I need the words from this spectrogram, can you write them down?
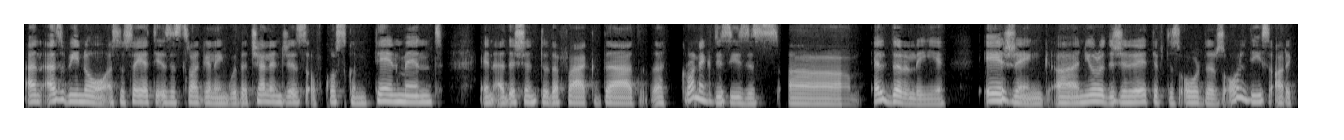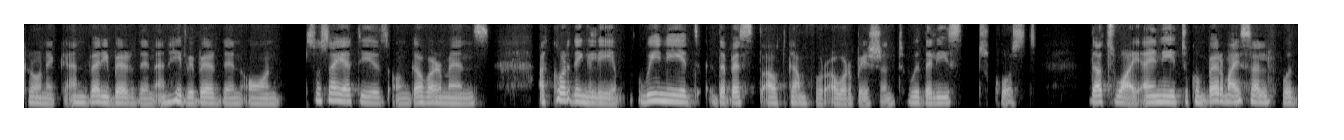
And as we know, a society is struggling with the challenges of cost containment, in addition to the fact that the chronic diseases, uh, elderly, aging, uh, neurodegenerative disorders, all these are chronic and very burden and heavy burden on societies, on governments. Accordingly, we need the best outcome for our patient with the least cost. That's why I need to compare myself with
